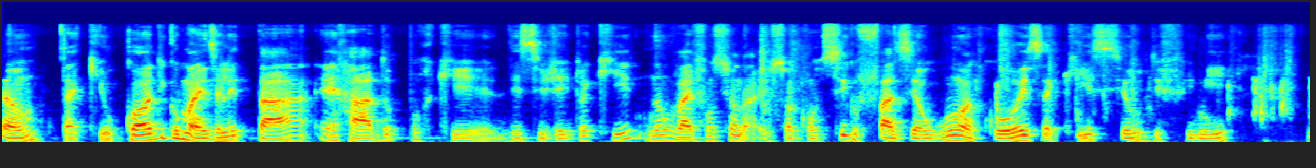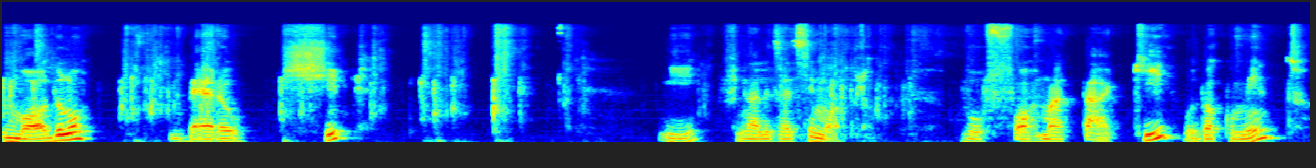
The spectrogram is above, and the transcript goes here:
então, está aqui o código, mas ele está errado, porque desse jeito aqui não vai funcionar. Eu só consigo fazer alguma coisa aqui se eu definir o um módulo Battleship e finalizar esse módulo. Vou formatar aqui o documento.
